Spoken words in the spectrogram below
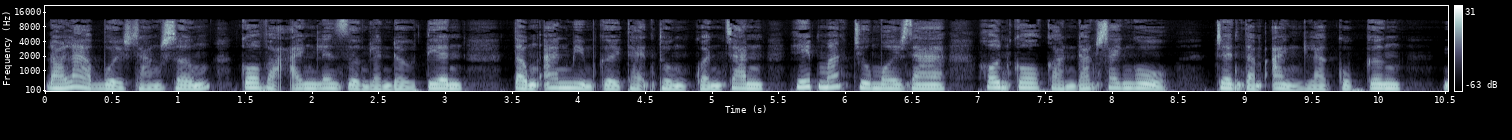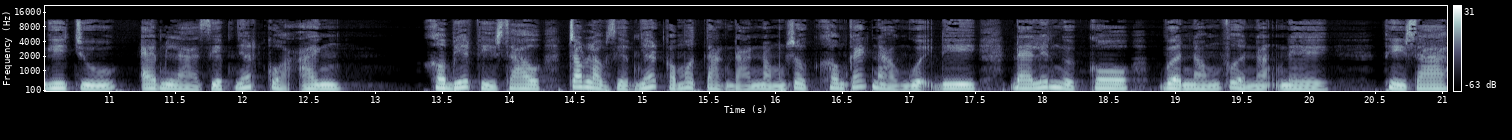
đó là buổi sáng sớm, cô và anh lên giường lần đầu tiên. Tống An mỉm cười thẹn thùng quấn chăn, híp mắt chu môi ra, hôn cô còn đang say ngủ. Trên tấm ảnh là cục cưng, ghi chú em là Diệp Nhất của anh. Không biết vì sao, trong lòng Diệp Nhất có một tảng đá nóng rực không cách nào nguội đi, đè lên ngực cô, vừa nóng vừa nặng nề. Thì ra,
